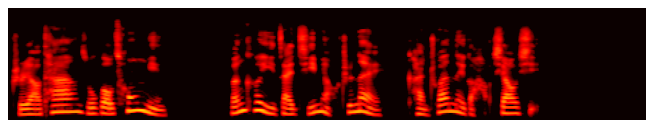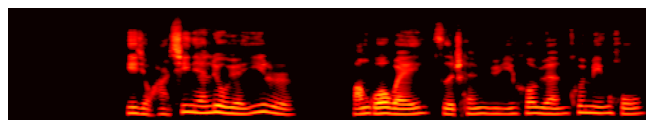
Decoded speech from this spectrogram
只要他足够聪明，本可以在几秒之内看穿那个好消息。一九二七年六月一日，王国维自沉于颐和园昆明湖。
